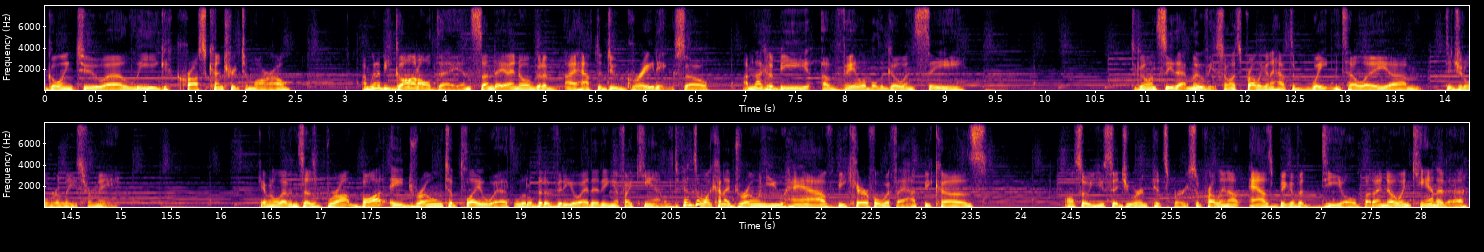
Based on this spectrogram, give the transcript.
going to uh, league cross country tomorrow, I'm going to be gone all day. And Sunday, I know I'm going to I have to do grading, so I'm not going to be available to go and see to go and see that movie. So it's probably going to have to wait until a um, digital release for me. Kevin Eleven says, bought a drone to play with. A little bit of video editing if I can. It depends on what kind of drone you have. Be careful with that because also you said you were in Pittsburgh, so probably not as big of a deal. But I know in Canada,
